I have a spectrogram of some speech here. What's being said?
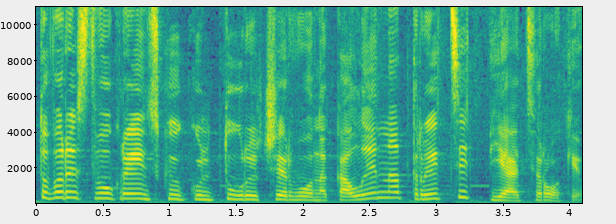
Товариство української культури Червона калина 35 років.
